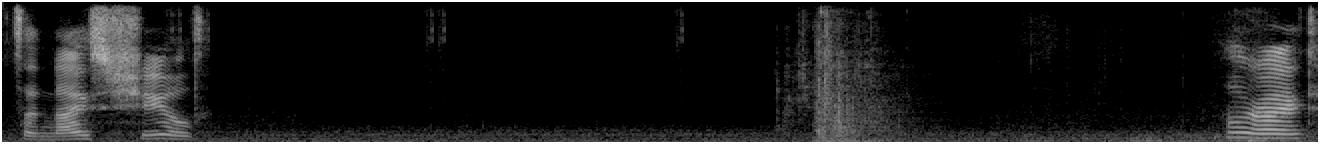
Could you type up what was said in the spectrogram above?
It's a nice shield. Alright.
